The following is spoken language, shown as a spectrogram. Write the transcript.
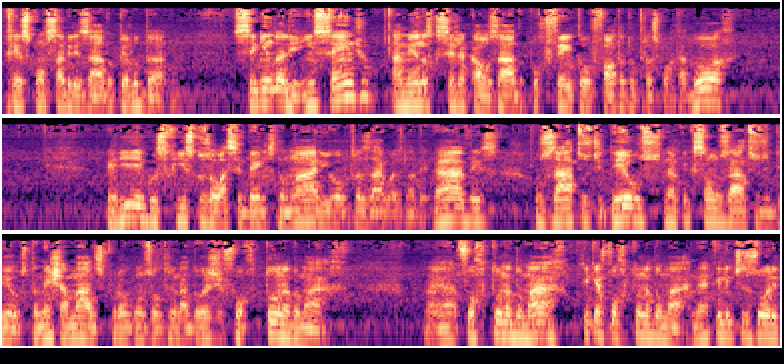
responsabilizado pelo dano. Seguindo ali, incêndio, a menos que seja causado por feito ou falta do transportador, perigos, riscos ou acidentes no mar e outras águas navegáveis, os atos de Deus, né? o que, que, são os atos de Deus, também chamados por alguns doutrinadores de fortuna do mar. Né? Fortuna do mar, o que, que é fortuna do mar? Não é aquele tesouro,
